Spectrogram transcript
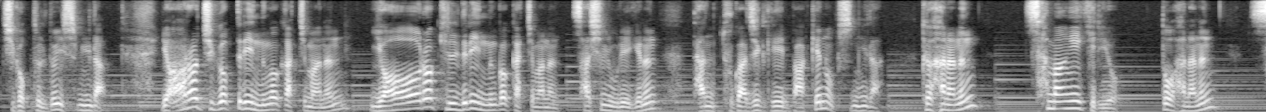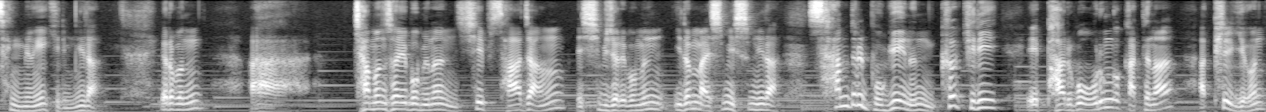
직업들도 있습니다. 여러 직업들이 있는 것 같지만은 여러 길들이 있는 것 같지만은 사실 우리에게는 단 두 가지 길밖에 없습니다. 그 하나는 사망의 길이요. 또 하나는 생명의 길입니다. 여러분, 아, 잠언서에 보면은 14장 12절에 보면 이런 말씀이 있습니다. 사람들 보기에는 그 길이 바르고 옳은 것 같으나 아, 필경은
